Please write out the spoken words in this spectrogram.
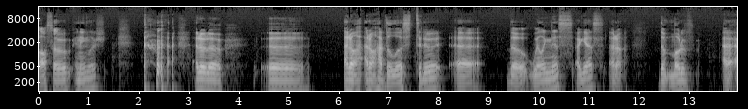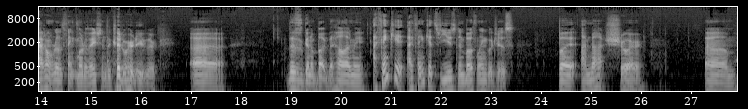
also in English? I don't know. Uh, I don't. I don't have the lust to do it. Uh, the willingness, I guess. I don't the motive. I, I don't really think motivation's a good word either. Uh, this is gonna bug the hell out of me. I think it. I think it's used in both languages, but I'm not sure. Um,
